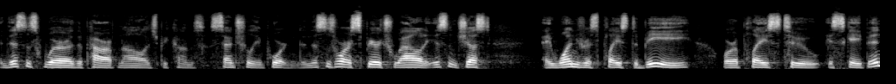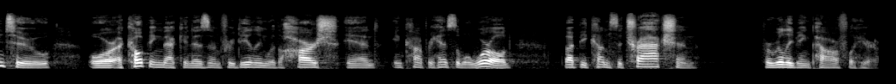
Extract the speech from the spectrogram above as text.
And this is where the power of knowledge becomes centrally important. And this is where our spirituality isn't just a wondrous place to be or a place to escape into or a coping mechanism for dealing with a harsh and incomprehensible world, but becomes the traction for really being powerful here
